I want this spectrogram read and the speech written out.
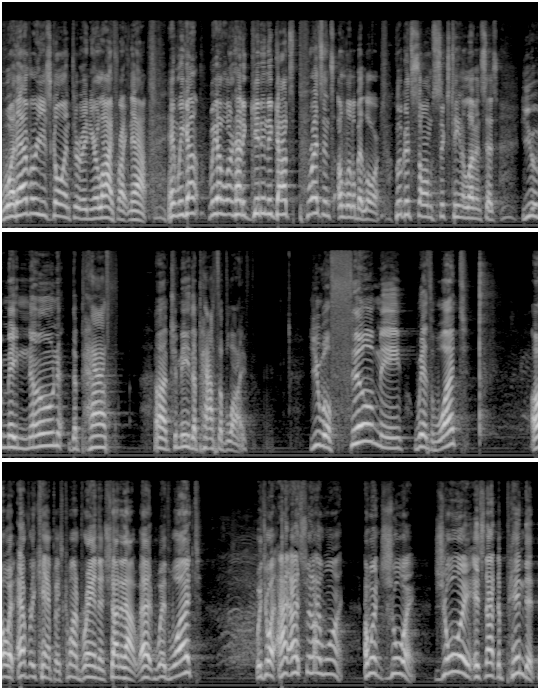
whatever He's going through in your life right now. And we got we got to learn how to get into God's presence a little bit, Lord. Look at Psalm 16, 11 says, You have made known the path uh, to me, the path of life. You will fill me with what? Oh, at every campus. Come on, Brandon, shout it out. At, with what? With joy. I, that's what I want. I want joy. Joy is not dependent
